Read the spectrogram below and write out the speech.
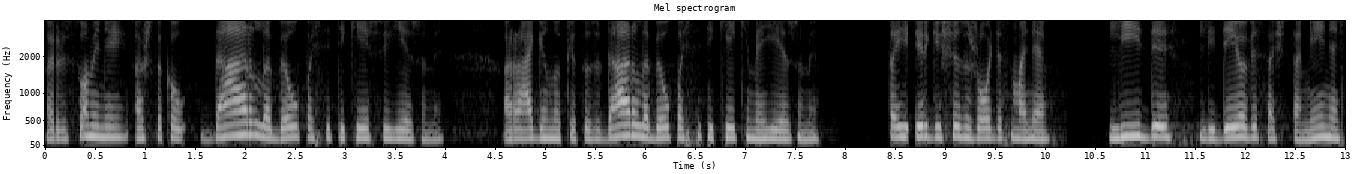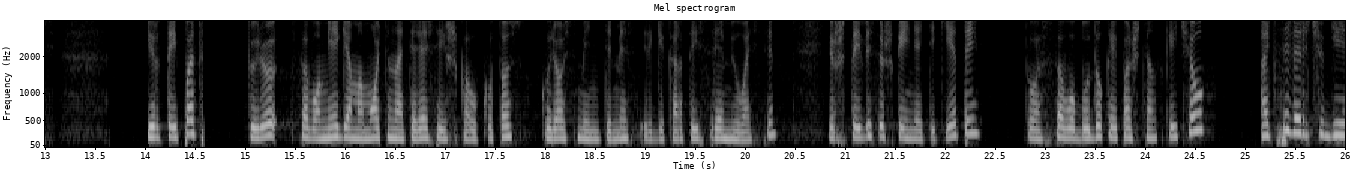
ar visuomeniai, aš sakau, dar labiau pasitikėsiu Jėzumi. Raginu kitus, dar labiau pasitikėkime Jėzumi. Tai irgi šis žodis mane lydi, lydėjo visą šitą mėnesį. Ir taip pat turiu savo mėgiamą motiną Teresę iš Kalkutos, kurios mintimis irgi kartais remiuosi. Ir štai visiškai netikėtai, tuo savo būdu, kaip aš ten skaičiau, atsiverčiugi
